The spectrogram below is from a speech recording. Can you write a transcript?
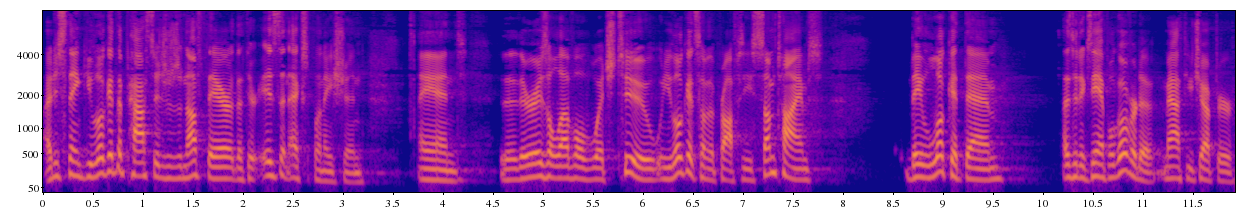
I just think you look at the passage, there's enough there that there is an explanation, and there is a level of which, too, when you look at some of the prophecies, sometimes they look at them as an example. Go over to Matthew chapter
